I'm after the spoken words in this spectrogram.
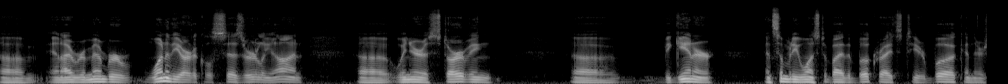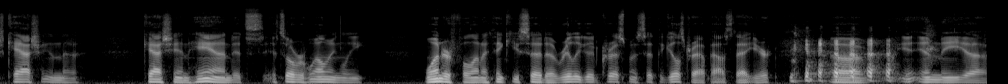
um, and I remember one of the articles says early on, uh, when you're a starving uh, beginner and somebody wants to buy the book rights to your book and there's cash in the cash in hand, it's it's overwhelmingly wonderful. And I think you said a really good Christmas at the Gilstrap House that year uh, in, in, the uh,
